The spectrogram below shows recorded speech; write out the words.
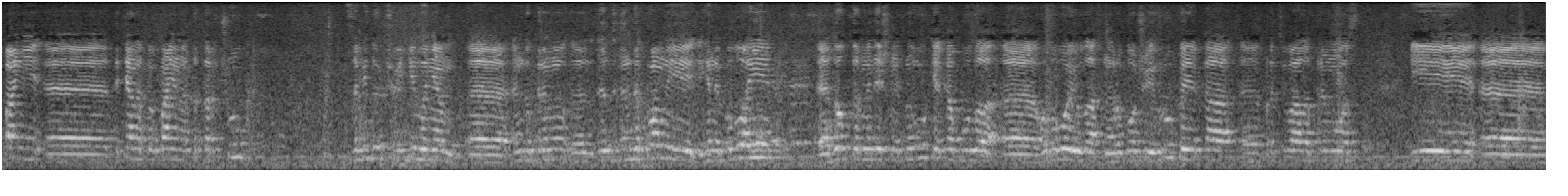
пані Тетяна Феофанівна Татарчук, завідувач відділенням е, е, ендокронної гінекології, доктор медичних наук, яка була е, головою власне робочої групи, яка е, працювала при МОЗ, і е,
